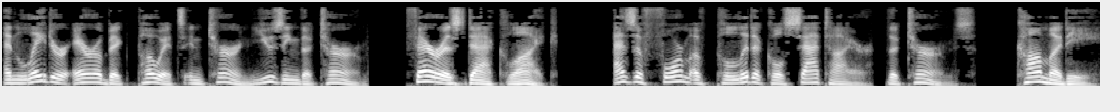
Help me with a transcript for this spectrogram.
and later Arabic poets in turn using the term Farazdak-like as a form of political satire. The terms comedy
